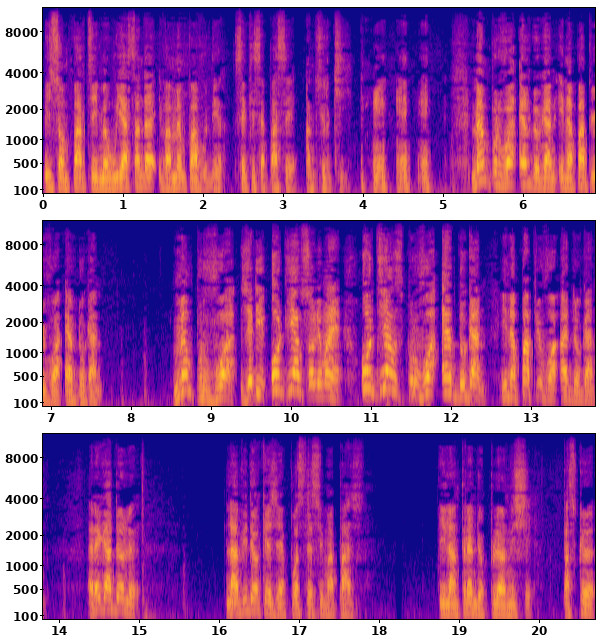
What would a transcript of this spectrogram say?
Ils sont partis, mais Ouya Sanda, il ne va même pas vous dire ce qui s'est passé en Turquie. même pour voir Erdogan, il n'a pas pu voir Erdogan. Même pour voir, j'ai dit audience seulement, hein. audience pour voir Erdogan. Il n'a pas pu voir Erdogan. Regardez-le. La vidéo que j'ai postée sur ma page. Il est en train de pleurnicher. Parce que,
